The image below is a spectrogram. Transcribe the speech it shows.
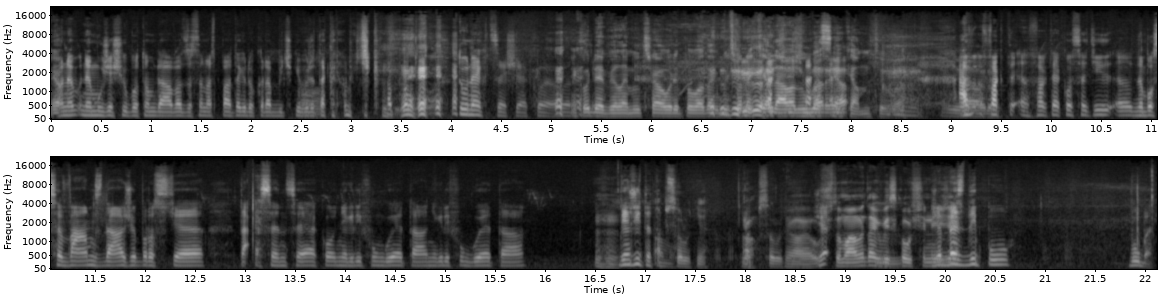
Jo. Jo. Ne, nemůžeš ji potom dávat zase naspátek do krabičky, No. protože ta krabička tu nechceš. Jako, jo. Jako debile mi třeba odipovat, tak bych to nechtěl dávat vůbec nikam. A fakt, fakt jako se ti, nebo se vám zdá, že prostě ta esence jako někdy funguje ta, někdy funguje ta. Mhm. Věříte tomu? Absolutně. Jo, Absolutně. Jo, jo, Že- už to máme tak vyzkoušený, Že že, bez dipu vůbec.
